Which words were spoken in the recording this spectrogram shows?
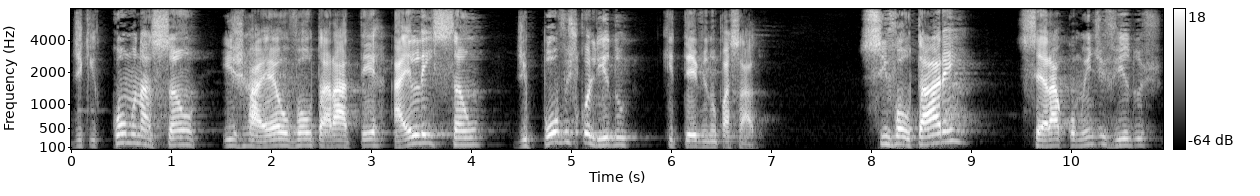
de que, como nação, Israel voltará a ter a eleição de povo escolhido que teve no passado. Se voltarem, será como indivíduos,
